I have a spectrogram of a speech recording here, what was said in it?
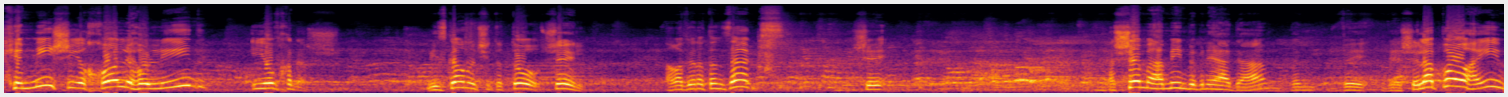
כמי שיכול להוליד איוב חדש. והזכרנו את שיטתו של הרב יונתן זקס, שהשם מאמין בבני האדם, והשאלה פה, האם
